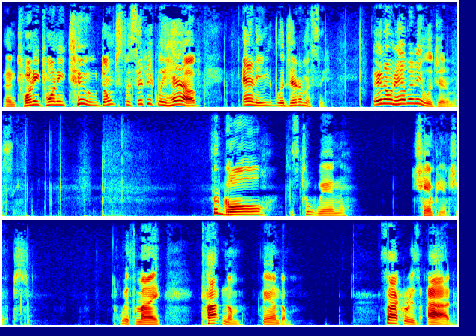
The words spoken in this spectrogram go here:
and 2022 don't specifically have any legitimacy. They don't have any legitimacy. The goal is to win championships. With my Tottenham fandom, soccer is odd.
